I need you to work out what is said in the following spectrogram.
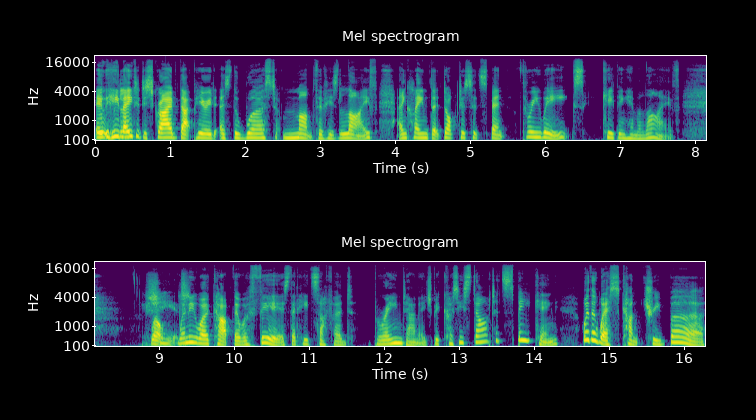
It- he later described that period as the worst month of his life and claimed that doctors had spent three weeks keeping him alive. Well, Shit. when he woke up, there were fears that he'd suffered brain damage because he started speaking with a West Country burr.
